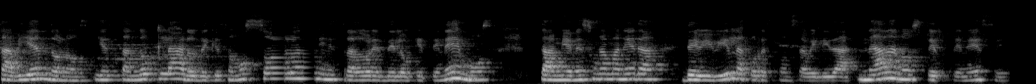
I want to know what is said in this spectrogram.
sabiéndonos y estando claros de que somos solo administradores de lo que tenemos, también es una manera de vivir la corresponsabilidad. Nada nos pertenece.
